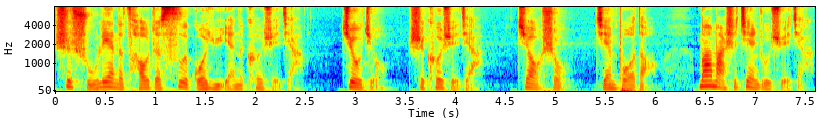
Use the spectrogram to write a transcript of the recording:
是熟练的操着四国语言的科学家，舅舅是科学家、教授兼博导，妈妈是建筑学家，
